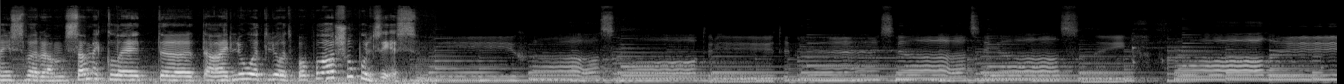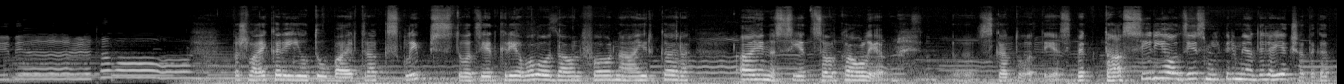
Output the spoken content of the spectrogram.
mēs varam sameklēt, eh, tā ir ļoti, ļoti populāra šupuļdziesma. Pašlaik arī YouTube ir traks klips, to dzied krievu valodā, un fonā ir kara ainas iet caur kauliem. eh, Skatoties. Bet tas ir jau dziesmu pirmajā daļā iekšā. Tagad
